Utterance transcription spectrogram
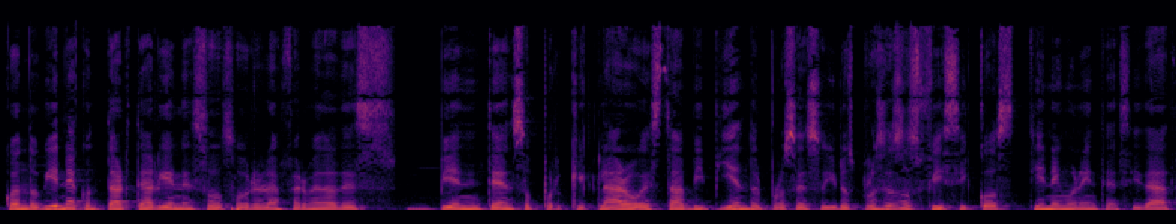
cuando viene a contarte alguien eso sobre la enfermedad es bien intenso porque, claro, está viviendo el proceso y los procesos físicos tienen una intensidad.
